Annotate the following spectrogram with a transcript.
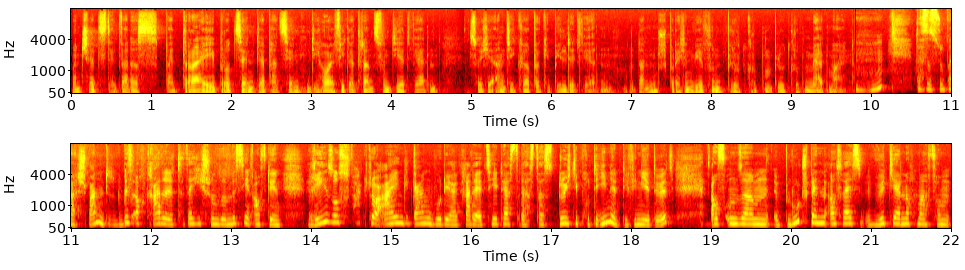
Man schätzt etwa, dass bei drei Prozent der Patienten, die häufiger transfundiert werden, solche Antikörper gebildet werden. Und dann sprechen wir von Blutgruppen, Blutgruppenmerkmalen. Mhm. Das ist super spannend. Du bist auch gerade tatsächlich schon so ein bisschen auf den Rhesusfaktor eingegangen, wo du ja gerade erzählt hast, dass das durch die Proteine definiert wird. Auf unserem Blutspendenausweis wird ja nochmal vom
